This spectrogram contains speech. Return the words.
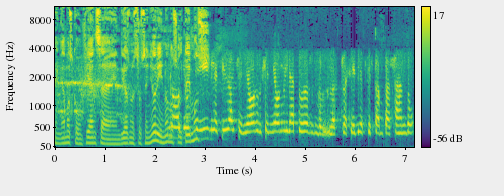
Tengamos confianza en Dios nuestro Señor y no nos yo soltemos. sí le pido al Señor, Señor, mira todas las tragedias que están pasando,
